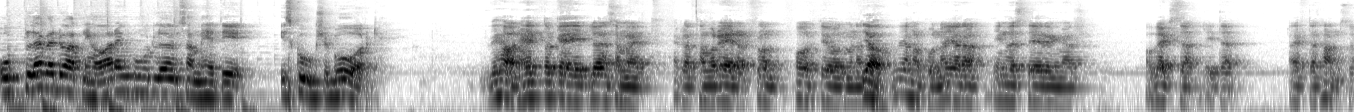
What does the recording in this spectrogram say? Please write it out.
upplever du att ni har en god lönsamhet i, i Skogsjö gård? Vi har helt okej lönsamhet. Är klart han varierar från år till år men att Ja. vi har kunnat göra investeringar och växa lite efterhand så.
